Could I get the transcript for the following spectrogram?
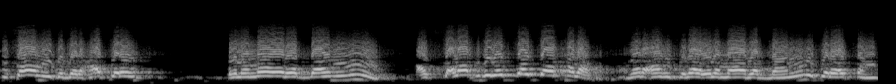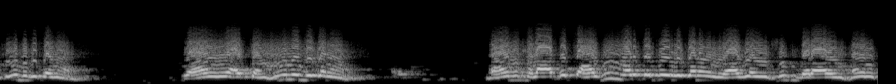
کسانی کو در حسر. علماء ربانیین السلف جلدتا تا خلق اگر آن صلاح علماء ربانیین سرا تنقید بکنن وآن تنہیل بکنن وآن خلاف تعظیم مرکتی بکنن لہذا یہ برائے انسان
